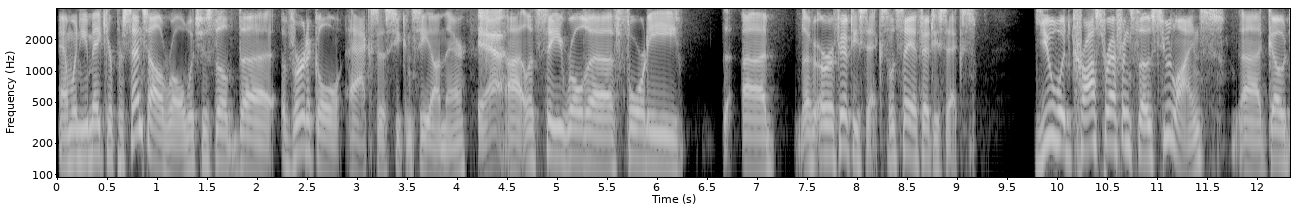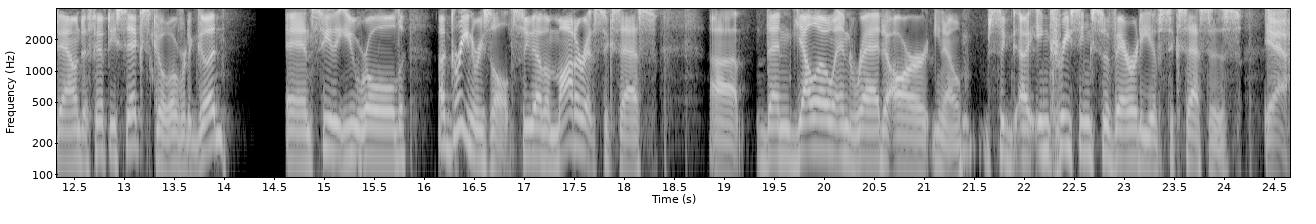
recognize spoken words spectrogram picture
And when you make your percentile roll, which is the, the vertical axis you can see on there, Yeah. uh, let's say you rolled a 40 uh, or a 56. Let's say a 56. You would cross reference those two lines, uh, go down to 56, go over to good, and see that you rolled a green result. So you have a moderate success Uh, then yellow and red are, you know, sig- uh, increasing severity of successes. Yeah.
